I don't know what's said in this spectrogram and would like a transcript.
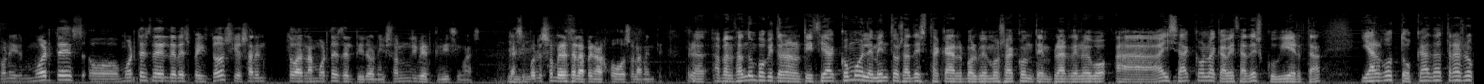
ponéis muertes o muertes del Dead Space 2 y os salen todas las muertes del tirón y son divertidísimas. Casi por eso merece la pena el juego solamente. Bueno, avanzando un poquito en la noticia, como elementos a destacar volvemos a contemplar de nuevo a Isaac con la cabeza descubierta y algo tocada tras lo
